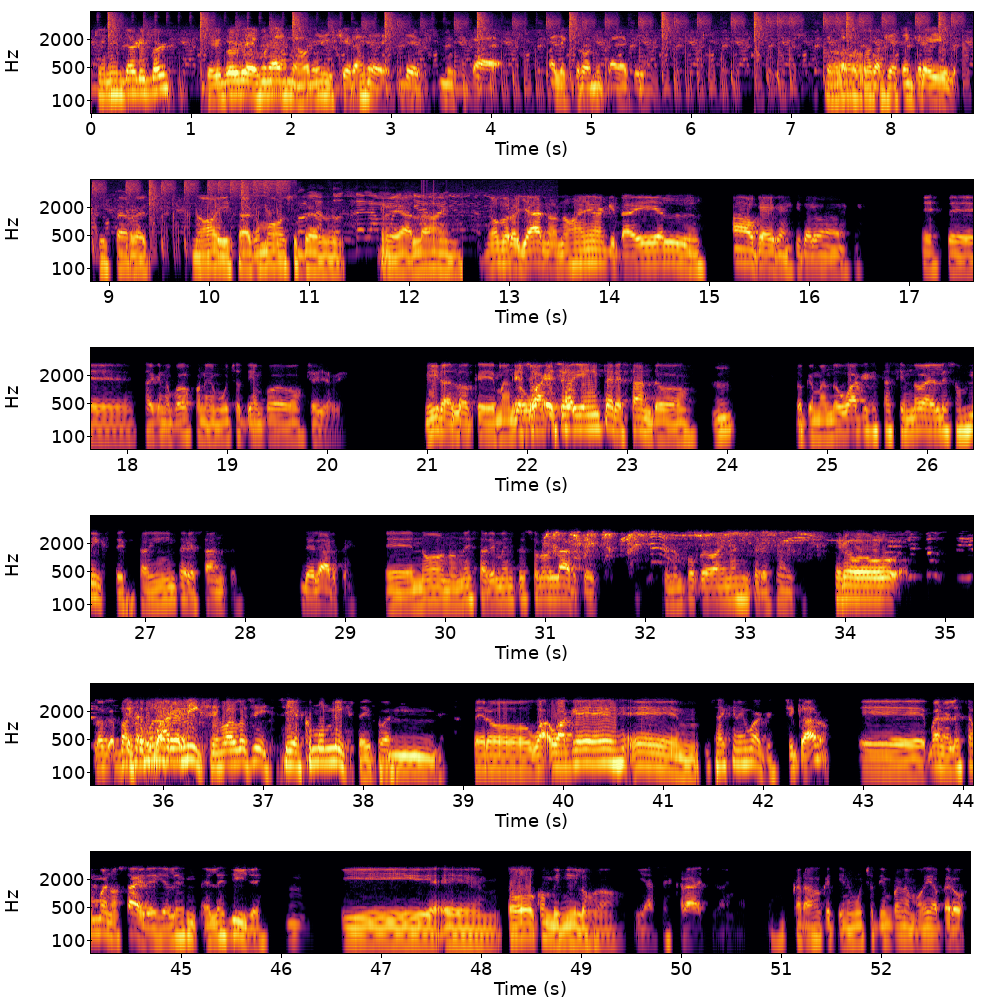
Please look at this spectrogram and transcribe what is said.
¿Quién es Dirty Bird? Dirty Bird es una de las mejores disqueras de, de música electrónica de aquí. Pero la Oh. fotografía está increíble. Está red. No, y está como súper real la vaina. No, pero ya, no nos vayan a quitar ahí el... Ah, ok, ok, quítalo una vez. Este, sabes que no podemos poner mucho tiempo. Sí, ya vi. Mira, lo que mandó Eso- Wack eso- está bien interesante. ¿Mm? Lo que mandó Wack que está haciendo él, esos mixtapes, está bien interesante. Del arte. Eh, no, no necesariamente solo el arte, tiene un poco de vainas interesantes. Pero Lo que es como unos remixes o algo así. Sí, es como un mixtape, pues. Mm, Pero Wa- Wack es, eh, ¿sabes quién es Wack? sí, claro. eh, bueno, él está en Buenos Aires y él es, él es DJ. Mm. Y eh, todo con vinilos, y hace scratch. vaina. Es un carajo que tiene mucho tiempo en la movida, pero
